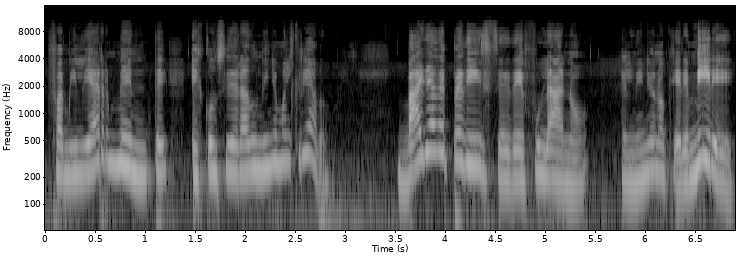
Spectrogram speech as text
familiarmente es considerado un niño malcriado. Vaya a despedirse de fulano, el niño no quiere. Mire,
